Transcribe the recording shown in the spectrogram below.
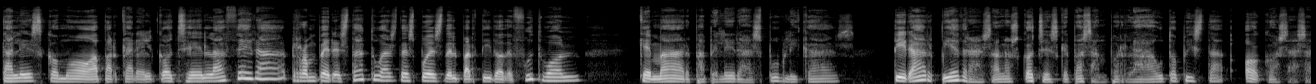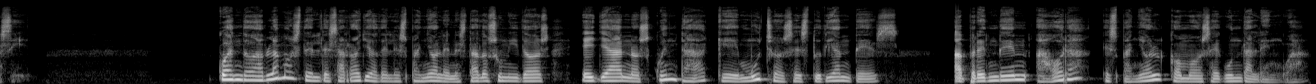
tales como aparcar el coche en la acera, romper estatuas después del partido de fútbol, quemar papeleras públicas, tirar piedras a los coches que pasan por la autopista o cosas así. Cuando hablamos del desarrollo del español en Estados Unidos, ella nos cuenta que muchos estudiantes aprenden ahora español como segunda lengua.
